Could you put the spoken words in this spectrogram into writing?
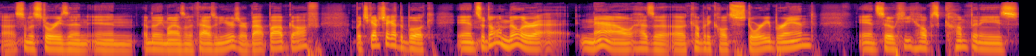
uh, some of the stories in in A Million Miles in a Thousand Years are about Bob Goff, but you got to check out the book. And so Donald Miller uh, now has a, a company called Story Brand, and so he helps companies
